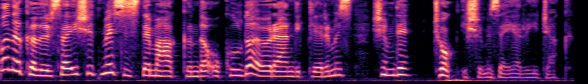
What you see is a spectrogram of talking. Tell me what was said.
Bana kalırsa işitme sistemi hakkında okulda öğrendiklerimiz şimdi çok işimize yarayacak.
